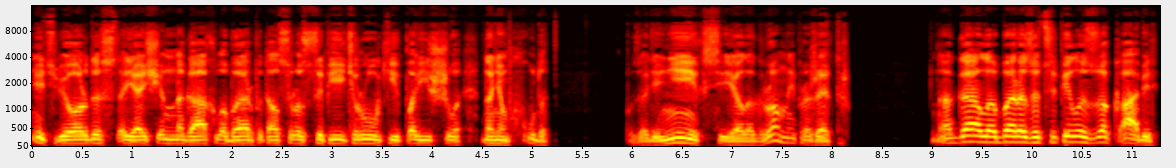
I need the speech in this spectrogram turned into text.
Не твердо стоящий на ногах Лобер пытался расцепить руки повисшего на нем худо. Позади них сиял огромный прожектор. Нога Лобера зацепилась за кабель.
